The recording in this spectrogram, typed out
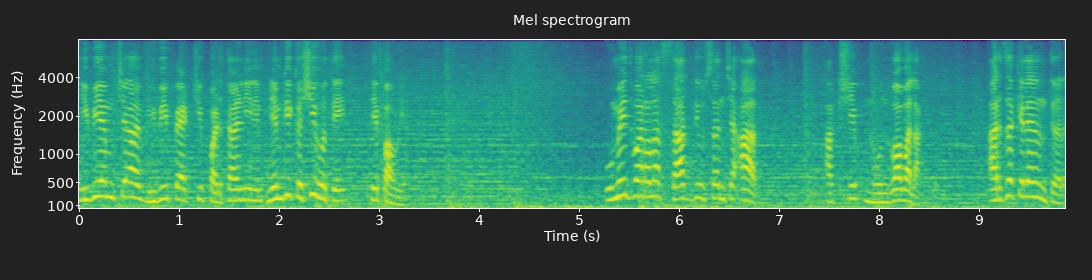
ईव्हीएमच्या व्हीव्हीपॅटची पडताळणी नेमकी कशी होते ते पाहूया. उमेदवाराला सात दिवसांच्या आत आक्षेप नोंदवावा लागतो. अर्ज केल्यानंतर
